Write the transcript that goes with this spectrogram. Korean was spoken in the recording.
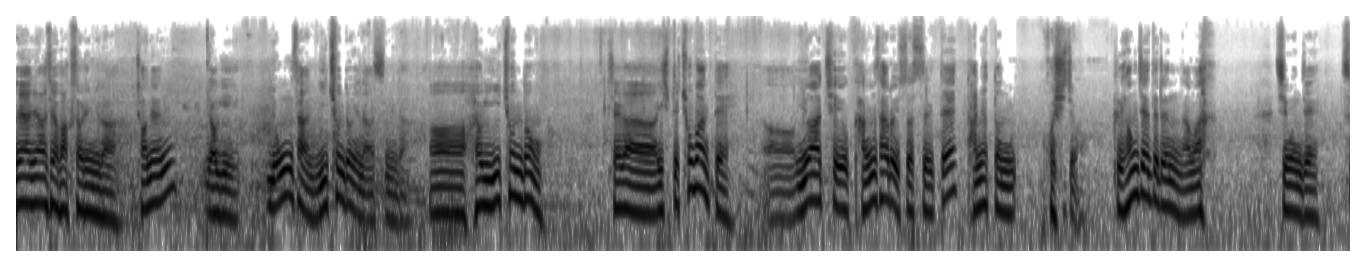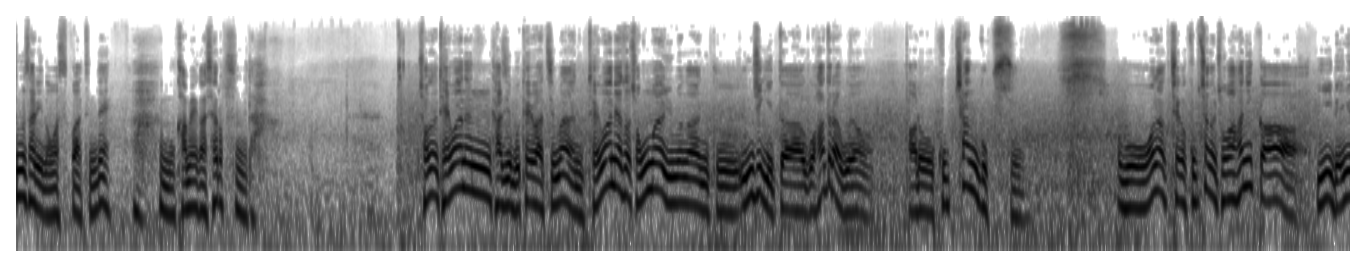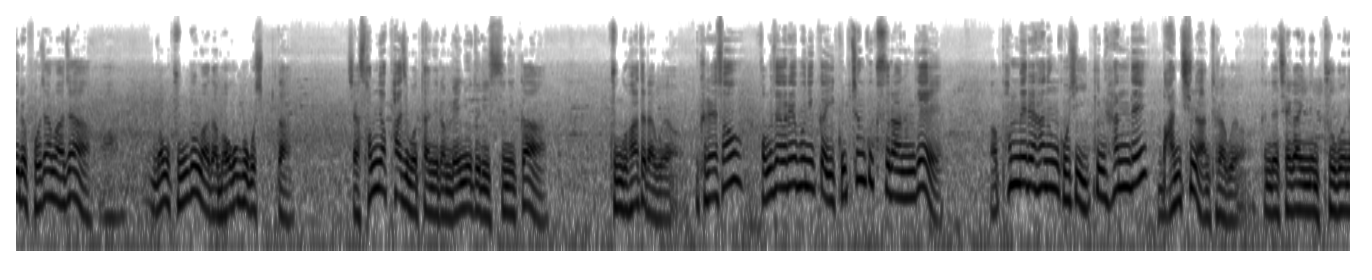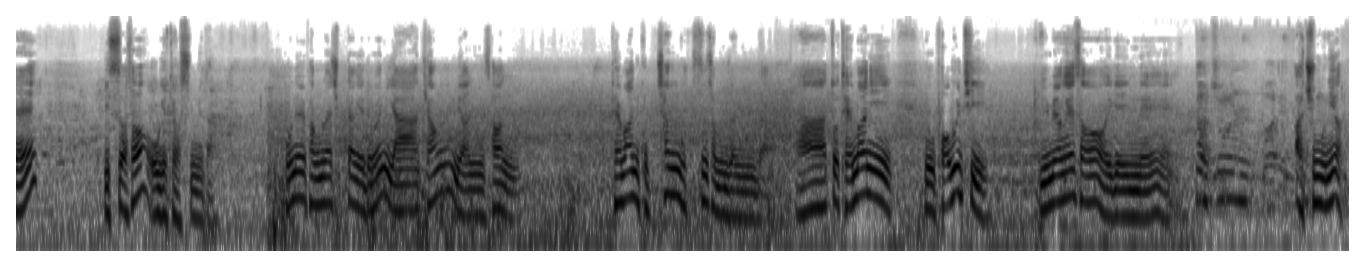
네, 안녕하세요. 박설입니다. 저는 여기 용산 이촌동에 나왔습니다. 어, 여기 이촌동 제가 20대 초반 때 어, 유아체육 강사로 있었을 때 다녔던 곳이죠. 그 형제들은 아마 지금 이제 20살이 넘었을 것 같은데 아, 뭐 감회가 새롭습니다. 저는 대만은 가지 못해봤지만 대만에서 정말 유명한 그 음식이 있다고 하더라고요. 바로 곱창국수. 뭐 워낙 제가 곱창을 좋아하니까 이 메뉴를 보자마자 아, 너무 궁금하다 먹어보고 싶다. 제가 섭렵하지 못한 이런 메뉴들이 있으니까 궁금하더라고요. 그래서 검색을 해보니까 이 곱창국수라는 게 어, 판매를 하는 곳이 있긴 한데 많지는 않더라고요. 근데 제가 있는 부근에 있어서 오게 되었습니다. 오늘 방문한 식당 이름은 야경면선 대만 곱창국수 전문점입니다. 아, 또 대만이 뭐 버블티 유명해서 이게 있네. 그럼 주문? 아, 주문이요?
